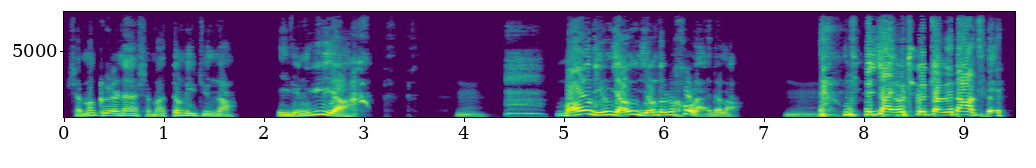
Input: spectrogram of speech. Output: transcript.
什么歌呢？什么邓丽君呐、李玲玉呀、嗯毛宁、杨钰莹都是后来的了。嗯嗯，你看亚游这个张个大嘴，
